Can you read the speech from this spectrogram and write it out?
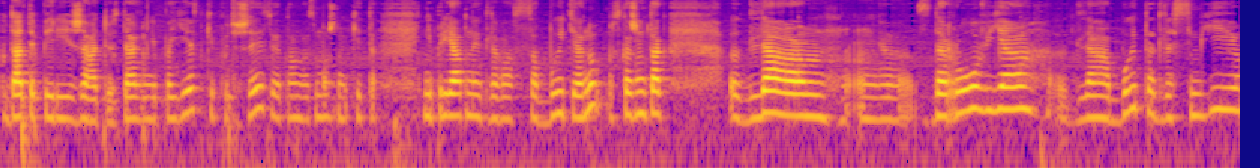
куда-то переезжать, то есть дальние поездки, путешествия, там, возможно, какие-то неприятные для вас события. Ну, скажем так, для здоровья, для быта, для семьи,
